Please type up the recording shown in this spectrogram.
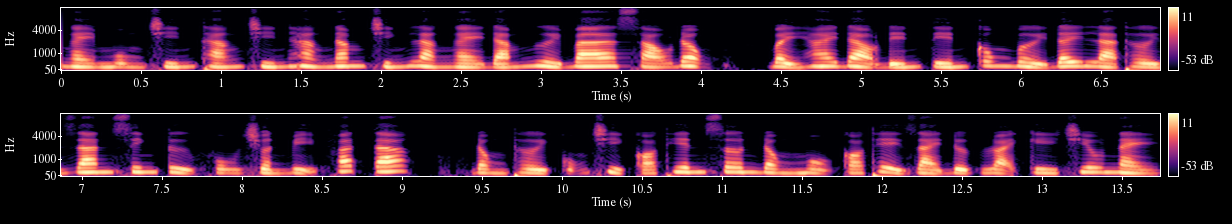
Ngày mùng 9 tháng 9 hàng năm chính là ngày đám người ba sáu động, bảy hai đảo đến tiến công bởi đây là thời gian sinh tử phù chuẩn bị phát tác. Đồng thời cũng chỉ có Thiên Sơn Đồng Mộ có thể giải được loại kỳ chiêu này.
